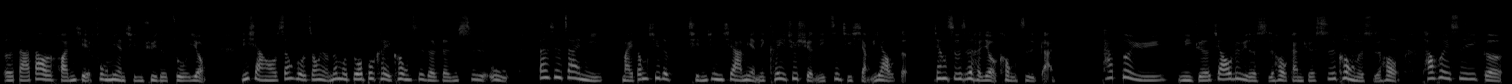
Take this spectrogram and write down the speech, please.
而达到缓解负面情绪的作用。你想哦，生活中有那么多不可以控制的人事物，但是在你买东西的情境下面，你可以去选你自己想要的，这样是不是很有控制感？它对于你觉得焦虑的时候、感觉失控的时候，它会是一个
